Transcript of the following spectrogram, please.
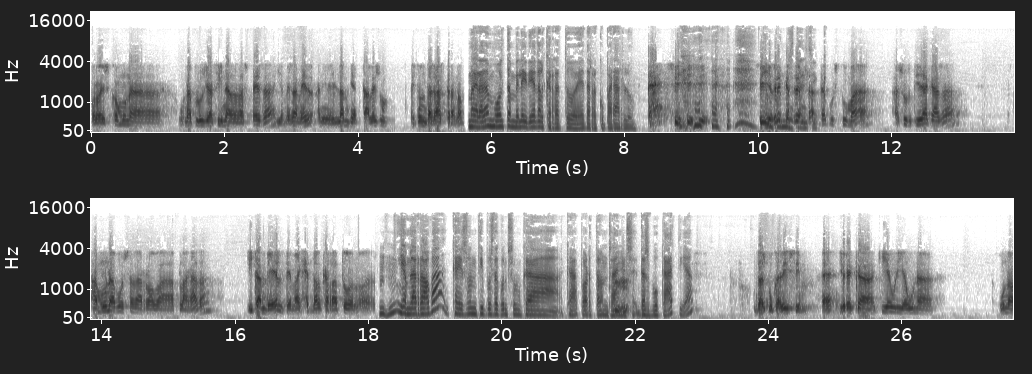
però és com una, una pluja fina de despesa i, a més a més, a nivell ambiental és un, és un desastre, no? M'agrada molt també la idea del carretó, eh? de recuperar-lo. Sí, sí, sí. Sí, jo crec que ens hem d'acostumar a sortir de casa amb una bossa de roba plegada i també el tema aquest del carretó, no? Uh -huh. I amb la roba, que és un tipus de consum que, que porta uns anys Mm-hmm. desbocat, ja? Desbocadíssim. Eh? Jo crec que aquí hi hauria una, una,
